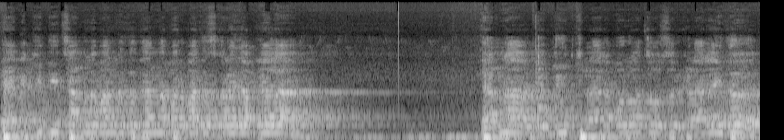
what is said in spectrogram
त्याने किती चांगलं बांधलं तर त्यांना बरबादच करायचं आपल्याला. त्यांना ते दूध खेळायला बोलवा चौसर खेळायला इथं.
